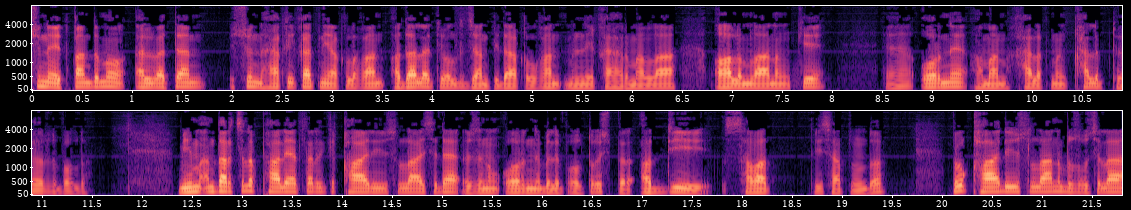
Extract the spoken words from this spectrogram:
shuni aytgandimi? Alvatan shun haqiqatni yoqilgan adolat yo'lida jon pido qilgan milliy qahramonlar olimlarningki e, o'rni hamon xalqning qalb to'rdi bo'ldi. Mehmondorchilik faoliyatlaridagi qoida usullar ichida o'zining o'rnini bilib o'ltirish bir oddiy savod hisoblanadi. Bu qoida usullarni buzg'uchilar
